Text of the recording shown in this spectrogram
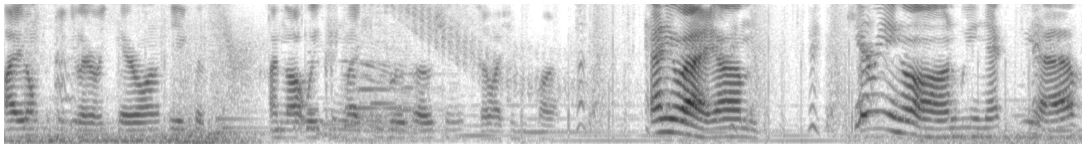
I don't particularly care, honestly, because I'm not wasting my two blue potions, so I should be fine. Anyway, um, carrying on, we next we have,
